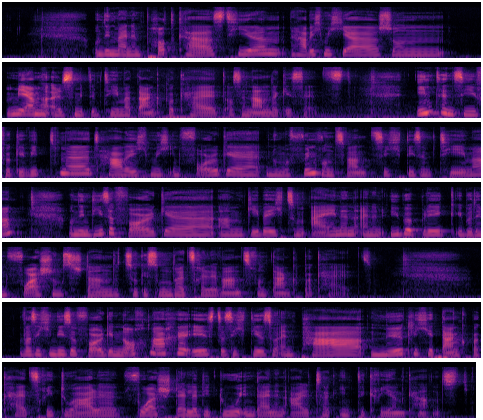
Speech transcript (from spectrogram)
Und in meinem Podcast hier habe ich mich ja schon mehrmals mit dem Thema Dankbarkeit auseinandergesetzt. Intensiver gewidmet habe ich mich in Folge Nummer 25 diesem Thema und in dieser Folge ähm, gebe ich zum einen einen Überblick über den Forschungsstand zur Gesundheitsrelevanz von Dankbarkeit. Was ich in dieser Folge noch mache, ist, dass ich dir so ein paar mögliche Dankbarkeitsrituale vorstelle, die du in deinen Alltag integrieren kannst.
